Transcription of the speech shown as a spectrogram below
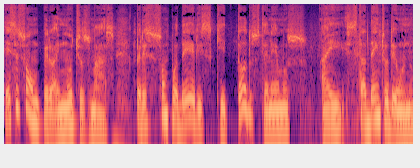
Esses são, pero há muitos mais, pero esses são poderes que todos temos Aí está dentro de uno.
